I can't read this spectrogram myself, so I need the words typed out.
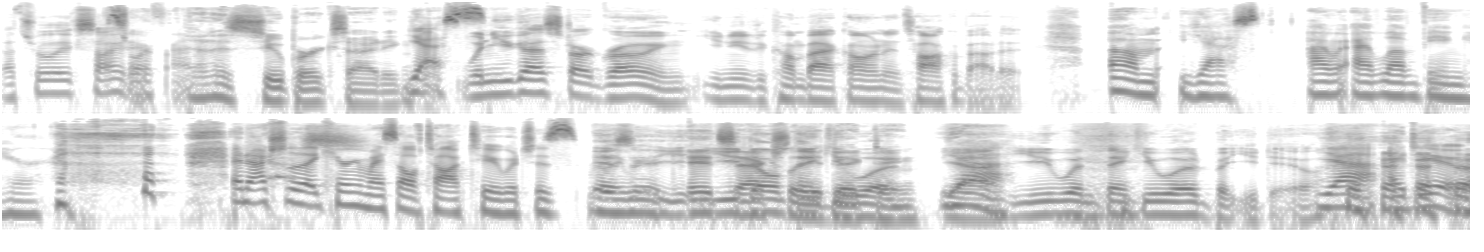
That's really exciting. storefront. That is super exciting. Yes. When you guys start growing, you need to come back on and talk about it. Um, yes. I, I love being here, and actually like hearing myself talk too, which is really Is it- weird. y- It's you don't actually think you would. addicting. Yeah, Yeah. you wouldn't think you would, but you do. yeah, I do.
